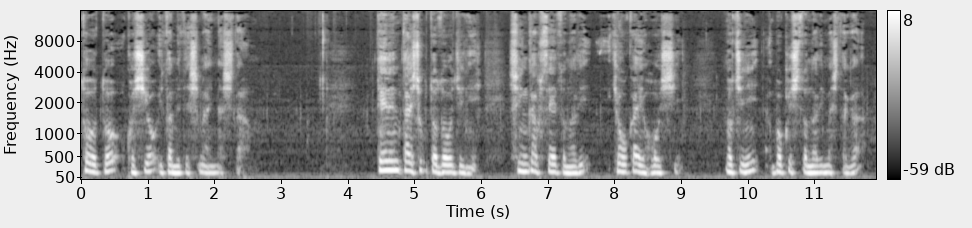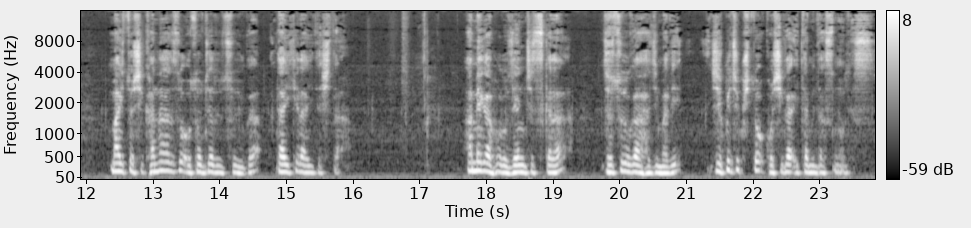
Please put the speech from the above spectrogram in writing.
とうとう腰を痛めてしまいました。定年退職と同時に進学生となり教会奉仕後に牧師となりましたが毎年必ず訪れる梅雨が大嫌いでした。雨が降る前日から頭痛が始まりじくじくと腰が痛み出すのです。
